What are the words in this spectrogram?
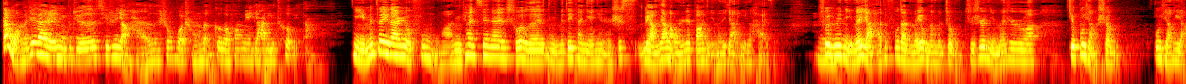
但我们这代人，你不觉得其实养孩子生活成本各个方面压力特别大？你们这一代人有父母吗？你看现在所有的你们这一代年轻人是死两家老人在帮你们养一个孩子，所以说你们养孩子负担没有那么重，只是你们是说就不想生，不想养。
